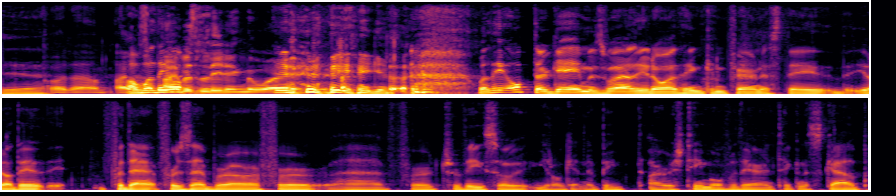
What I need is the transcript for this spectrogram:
Yeah. But um, I, Oh, was, well, I up- was leading the way. well, they upped their game as well. You know, I think in fairness, they, you know, they for that for Zebre or for uh, for Treviso, you know, getting a big Irish team over there and taking a scalp,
